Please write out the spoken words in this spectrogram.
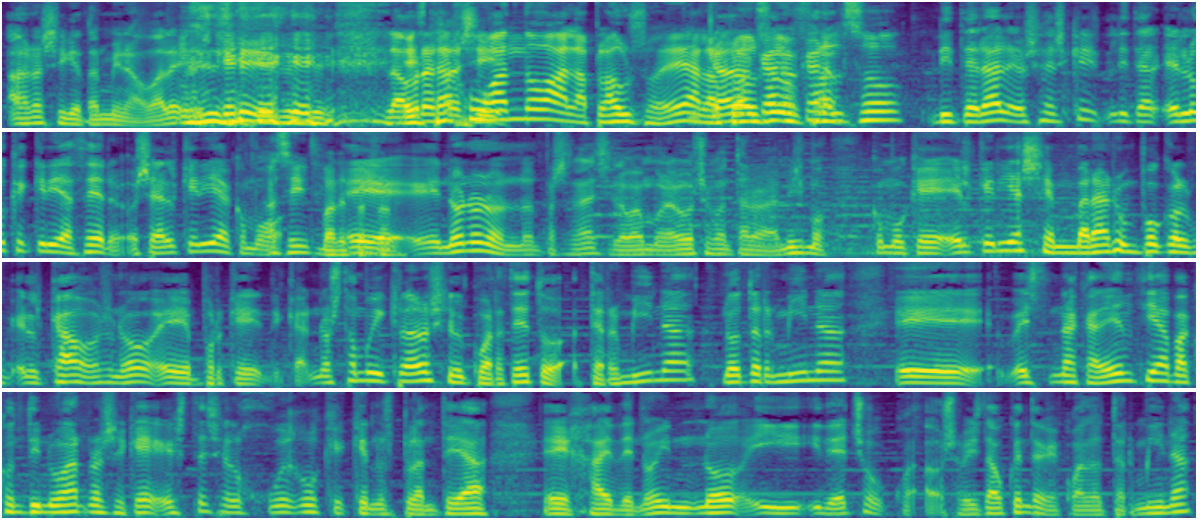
Ahora sí que he terminado, ¿vale? Es que la obra Está es así. jugando al aplauso, ¿eh? Al Claro, aplauso claro, en claro. falso. Literal, o sea, es que literal, es lo que quería hacer. O sea, él quería como. Ah, sí, vale, eh, eh, no, no, no, no pasa nada, si lo vamos, lo vamos a contar ahora mismo. Como que él quería sembrar un poco el, el caos, ¿no? Eh, porque no está muy claro si el cuarteto termina, no termina, eh, es una cadencia, va a continuar, no sé qué. Este es el juego que, que nos plantea eh, Haydn, ¿no? Y, no y, y de hecho, os habéis dado cuenta que cuando termina,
